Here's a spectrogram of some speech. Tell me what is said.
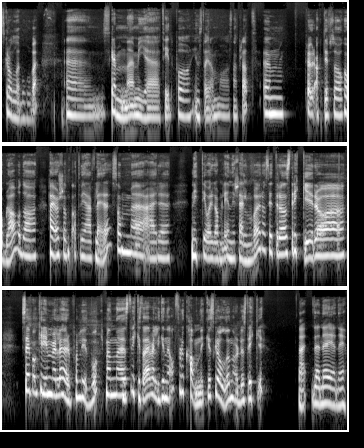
scrollebehovet. Eh, Skremmende mye tid på Instagram og Snapchat. Um, Prøver aktivt å koble av, og da har jeg jo skjønt at vi er flere som eh, er eh, 90 år gamle inni sjelen vår og sitter og strikker og ser på krim eller hører på en lydbok. Men eh, strikketøy er veldig genialt, for du kan ikke scrolle når du strikker. Nei, den er jeg enig i.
